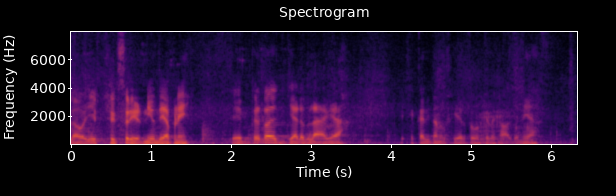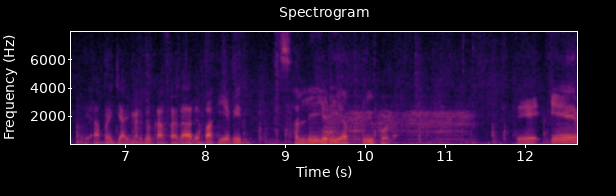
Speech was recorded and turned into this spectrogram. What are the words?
ਲਓ ਜੀ ਫਿਕਸ ਰੇਟ ਨਹੀਂ ਹੁੰਦੇ ਆਪਣੇ। ਤੇ ਬਿਲਕੁਲ ਜੈਡ ਬਲੈਕ ਆ ਤੇ ਇੱਕ ਵਾਰੀ ਤੁਹਾਨੂੰ ਫੇਰ ਤੋੜ ਕੇ ਦਿਖਾ ਦਿੰਦੇ ਆ ਤੇ ਆਪਣੀ ਜੱਜਮੈਂਟ ਕੋਈ ਕਰ ਸਕਦਾ ਤੇ ਬਾਕੀ ਇਹ ਵੀ ਤਸੱਲੀ ਜਿਹੜੀ ਆ ਪੂਰੀ ਫੁੱਲ। ਤੇ ਇਹ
